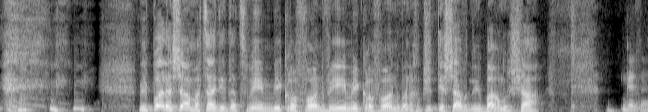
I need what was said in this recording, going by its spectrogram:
מפה לשם מצאתי את עצמי עם מיקרופון והיא עם מיקרופון ואנחנו פשוט ישבנו דיברנו שעה. גדול.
